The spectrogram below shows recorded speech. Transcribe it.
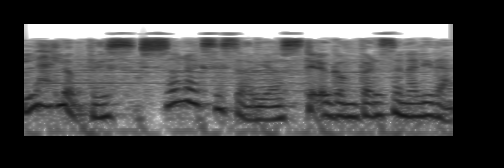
Las López, solo accesorios, pero con personalidad.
